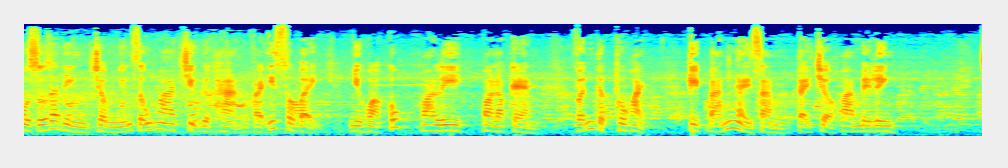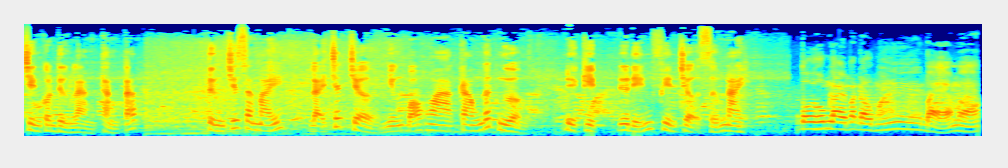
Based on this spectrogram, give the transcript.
một số gia đình trồng những giống hoa chịu được hạn và ít sâu bệnh như hoa cúc, hoa ly, hoa lo kèn vẫn được thu hoạch, kịp bán ngày rằm tại chợ hoa Mê Linh. Trên con đường làng thẳng tắp, từng chiếc xe máy lại chất chở những bó hoa cao ngất ngường để kịp đưa đến phiên chợ sớm nay. Tôi hôm nay bắt đầu mới bẻ mà,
